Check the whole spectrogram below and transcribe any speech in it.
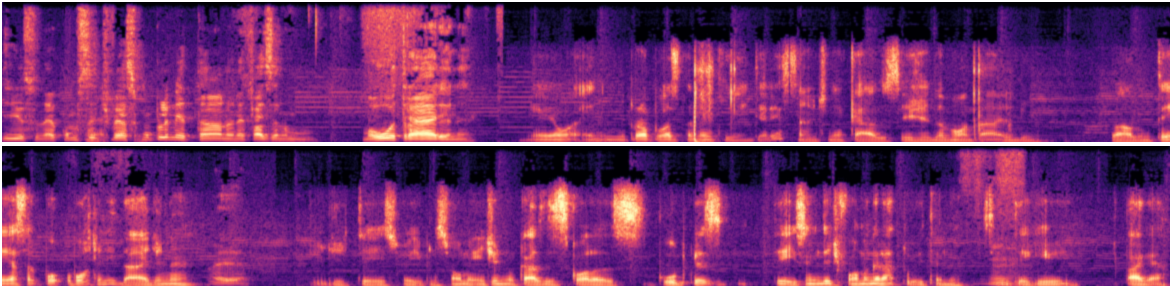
Isso, né? Como se ele é. estivesse complementando, né? Fazendo uma outra área, né? É uma, é uma proposta também que é interessante, né? Caso seja da vontade do, do aluno ter essa oportunidade, né? É de ter isso aí, principalmente no caso das escolas públicas, ter isso ainda de forma gratuita, né? Sem uhum. ter que pagar.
